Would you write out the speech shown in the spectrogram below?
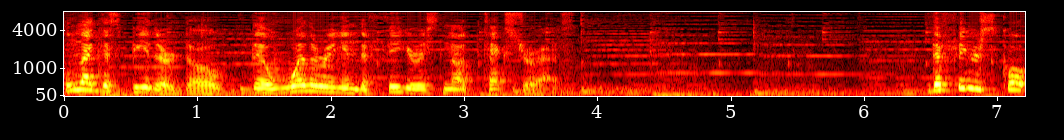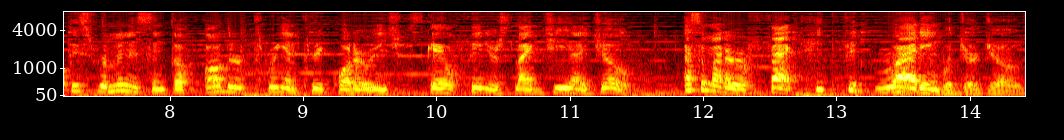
Unlike the speeder though, the weathering in the figure is not texturized. The figure sculpt is reminiscent of other 3 and 3 quarter inch scale figures like G.I. Joe. As a matter of fact, he'd fit right in with your Joes.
